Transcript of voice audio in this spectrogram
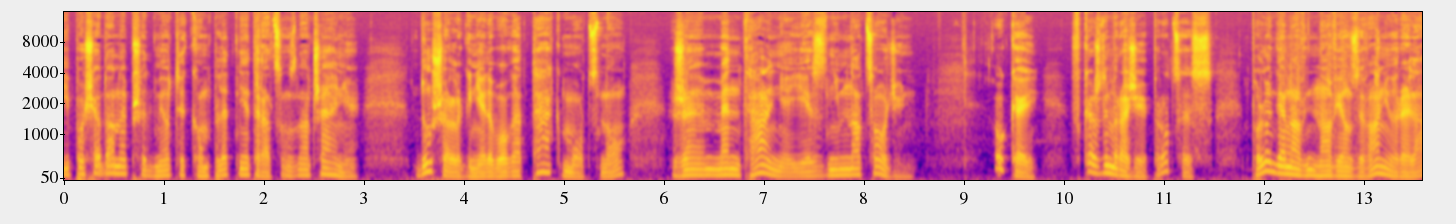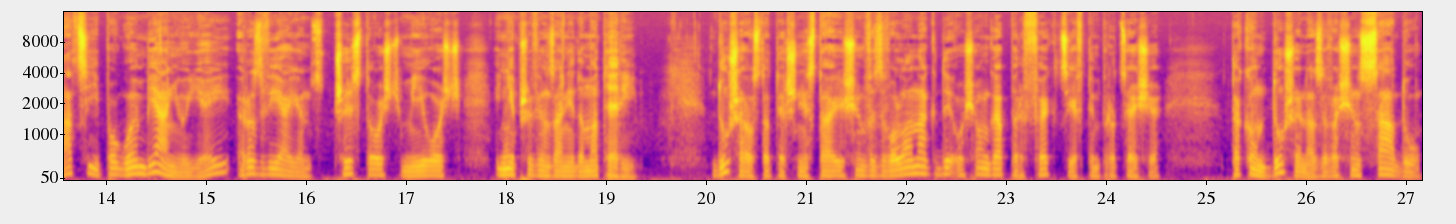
i posiadane przedmioty kompletnie tracą znaczenie. Dusza lgnie do Boga tak mocno, że mentalnie jest z Nim na co dzień. Okej, okay. w każdym razie proces polega na nawiązywaniu relacji i pogłębianiu jej, rozwijając czystość, miłość i nieprzywiązanie do materii. Dusza ostatecznie staje się wyzwolona, gdy osiąga perfekcję w tym procesie. Taką duszę nazywa się sadu,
